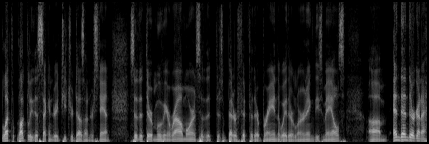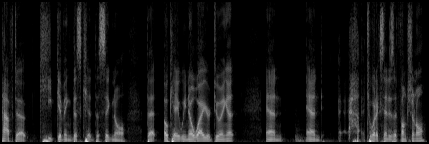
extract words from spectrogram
luck- luckily, the second grade teacher does understand, so that they're moving around more, and so that there's a better fit for their brain the way they're learning these males. Um, and then they're going to have to keep giving this kid the signal that okay, we know why you're doing it, and and to what extent is it functional?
